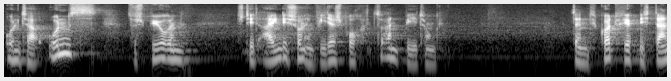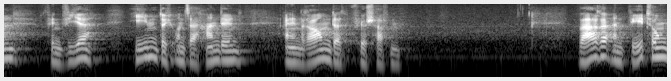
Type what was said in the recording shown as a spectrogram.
unter uns zu spüren, steht eigentlich schon im Widerspruch zur Anbetung. Denn Gott wirkt nicht dann, wenn wir ihm durch unser Handeln einen Raum dafür schaffen. Wahre Anbetung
